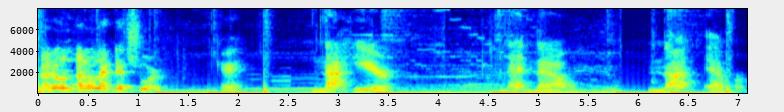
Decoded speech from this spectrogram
I don't. I don't like that short. Okay. Not here. Not now. Not ever.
